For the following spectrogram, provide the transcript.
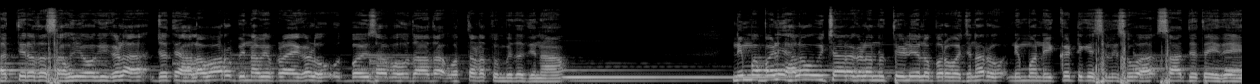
ಹತ್ತಿರದ ಸಹಯೋಗಿಗಳ ಜೊತೆ ಹಲವಾರು ಭಿನ್ನಾಭಿಪ್ರಾಯಗಳು ಉದ್ಭವಿಸಬಹುದಾದ ಒತ್ತಡ ತುಂಬಿದ ದಿನ. ನಿಮ್ಮ ಬಳಿ ಹಲವು ವಿಚಾರಗಳನ್ನು ತಿಳಿಯಲು ಬರುವ ಜನರು ನಿಮ್ಮನ್ನು ಇಕ್ಕಟ್ಟಿಗೆ ಸಿಲಿಸುವ ಸಾಧ್ಯತೆ ಇದೆ.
